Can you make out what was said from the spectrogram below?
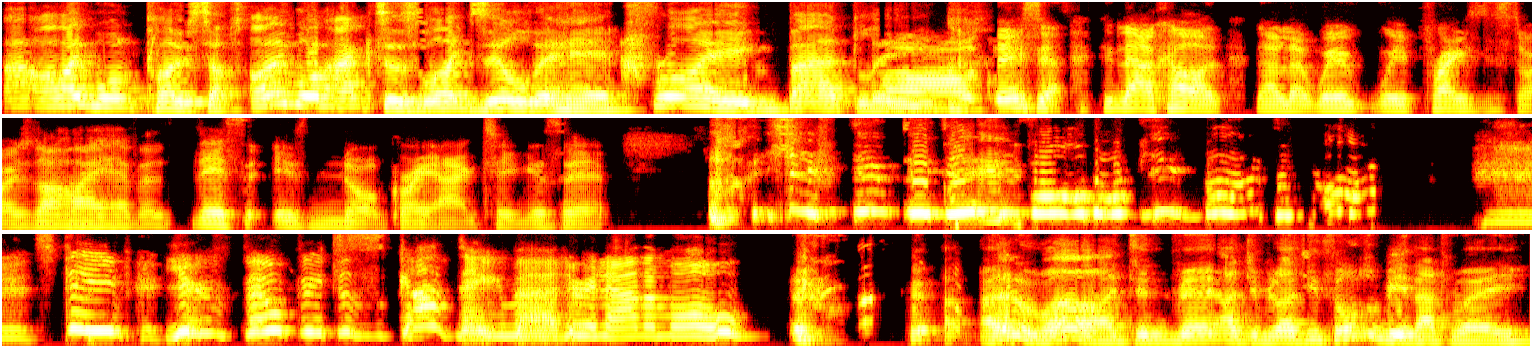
I I want close ups. I want actors like Zilda here crying badly. Oh, this now come on. No, look, we're we're praising stories to high heaven. This is not great acting, is it? you, you did it in front of you. Steve, you filthy, disgusting murdering animal. Oh well, I didn't. Re- I didn't realize you thought of me that way.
